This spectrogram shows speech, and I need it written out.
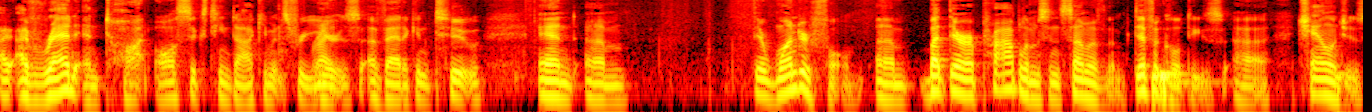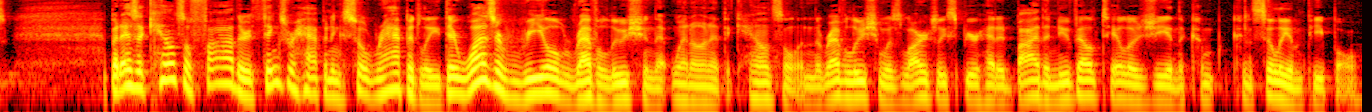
I, I've read and taught all sixteen documents for years of Vatican II, and um, they're wonderful, um, but there are problems in some of them, difficulties, uh, challenges. But as a council father, things were happening so rapidly. There was a real revolution that went on at the council, and the revolution was largely spearheaded by the Nouvelle Theologie and the Concilium people.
